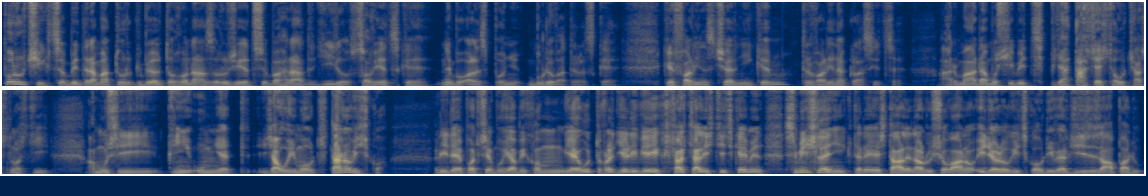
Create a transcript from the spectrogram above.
Poručík, co by dramaturg, byl toho názoru, že je třeba hrát dílo sovětské nebo alespoň budovatelské. Kefalin s Černíkem trvali na klasice. Armáda musí být spjata se současností a musí k ní umět zaujmout stanovisko. Lidé potřebují, abychom je utvrdili v jejich socialistickém smýšlení, které je stále narušováno ideologickou diverzí ze západu.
